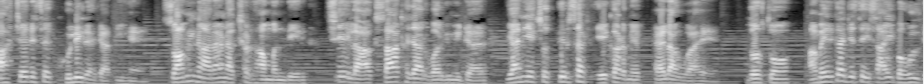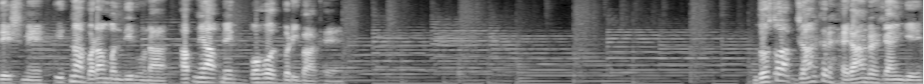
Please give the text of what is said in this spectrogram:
आश्चर्य से खुली रह जाती हैं। स्वामी नारायण अक्षरधाम मंदिर छह लाख साठ हज़ार वर्ग मीटर, यानी एक एकड़ में फैला हुआ है। दोस्तों, अमेरिका जैसे ईसाई बहुल देश में इतना बड़ा मंदिर होना अपने आप में एक बहुत बड़ी बात है। दोस्तों, आप जानकर हैरान रह जाएँगे,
